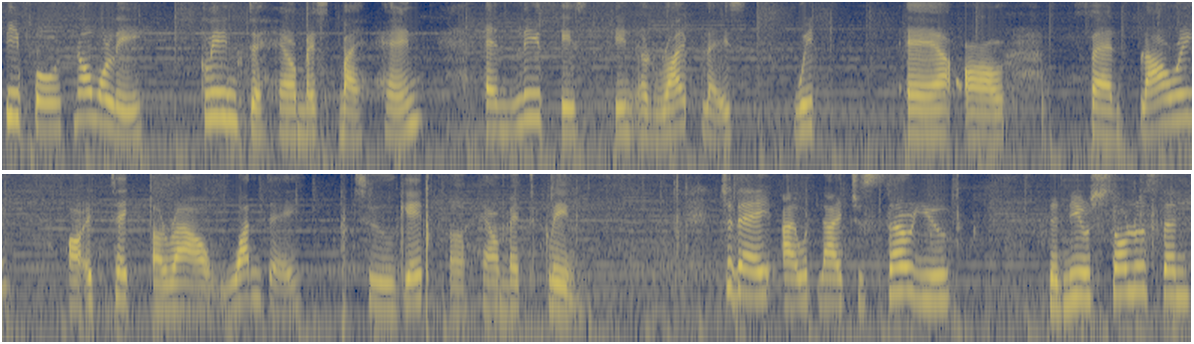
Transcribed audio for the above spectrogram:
People normally clean the helmet by hand and leave it in a right place with air or fan blowing or it takes around one day to get a helmet clean. Today I would like to show you the new solution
